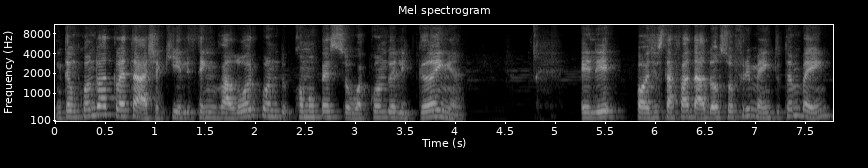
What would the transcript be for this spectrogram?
Então, quando o atleta acha que ele tem valor quando, como pessoa quando ele ganha, ele pode estar fadado ao sofrimento também,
